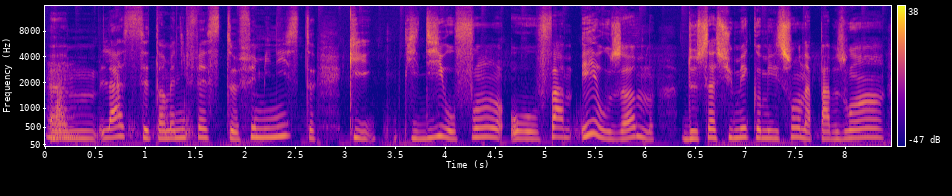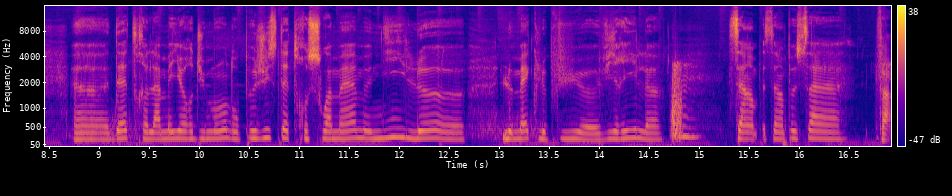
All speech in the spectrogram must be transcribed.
Mmh. Euh, là, c'est un manifeste féministe qui, qui dit au fond aux femmes et aux hommes de s'assumer comme ils sont. On n'a pas besoin euh, d'être la meilleure du monde. On peut juste être soi-même, ni le, le mec le plus viril. Mmh. C'est un, un peu ça Enfin,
